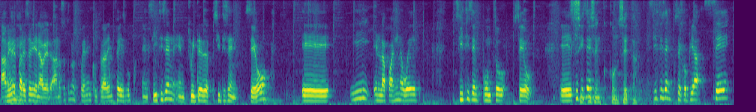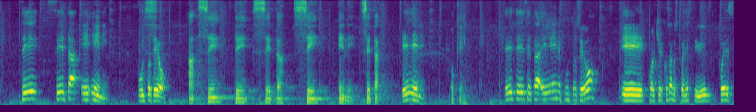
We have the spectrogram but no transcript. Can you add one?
A mí me parece bien, a ver, a nosotros nos pueden encontrar en Facebook, en Citizen, en Twitter, Citizen CO, eh, y en la página web citizen.co. Eh, citizen, con Z. Citizen se copia C-T-Z-E-N.co. Ah, C-T-Z-C-N. Z. E-N. Ok. C-T-Z-E-N.co. Eh, cualquier cosa nos pueden escribir, pues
